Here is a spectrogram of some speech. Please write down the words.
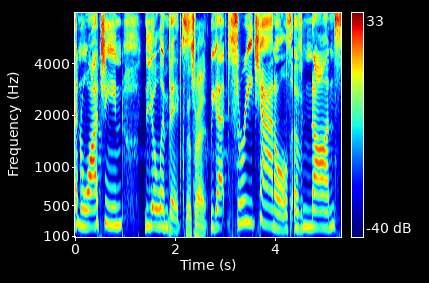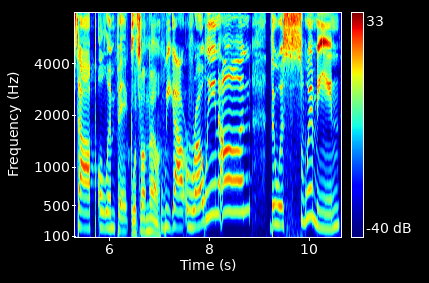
and watching the Olympics. That's right. We got three channels of non-stop Olympics. What's on now? We got rowing on. There was swimming,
